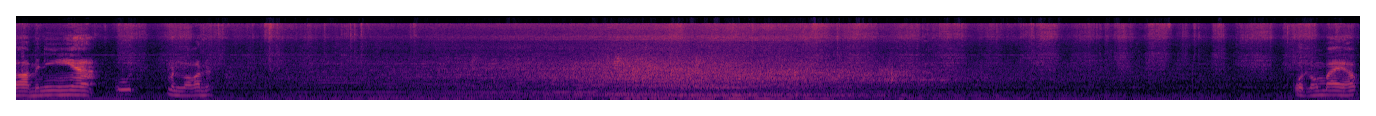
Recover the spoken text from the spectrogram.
รอดไหมเนี่ยอุ๊ยมันร้อนนะกดลงไปครับ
